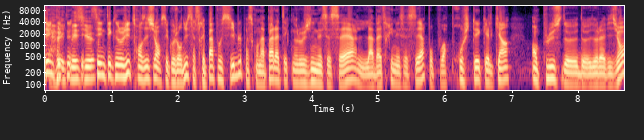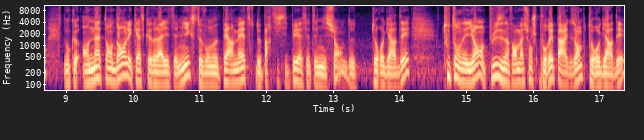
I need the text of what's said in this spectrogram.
une avec mes yeux. C'est une technologie de transition. C'est qu'aujourd'hui, ça serait pas possible parce qu'on n'a pas la technologie nécessaire, la batterie nécessaire pour pouvoir projeter quelqu'un en plus de, la vision. Donc en attendant, les casques de réalité mixte vont me permettre de participer à cette émission, de te regarder, tout en ayant en plus des informations. Je pourrais par exemple te regarder.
